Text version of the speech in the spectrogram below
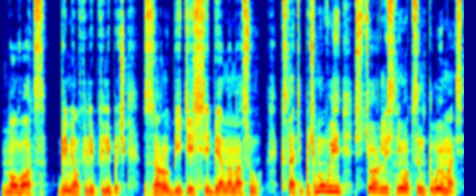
«Ну вот», — гремел Филипп Филиппович, — «зарубите себе на носу. Кстати, почему вы стерли с него цинковую мазь?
